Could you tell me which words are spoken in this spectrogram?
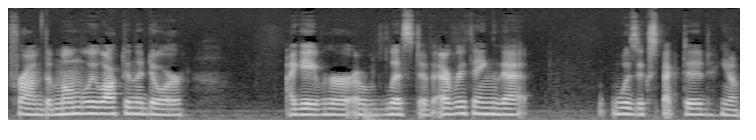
from the moment we walked in the door i gave her a list of everything that was expected, you know,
